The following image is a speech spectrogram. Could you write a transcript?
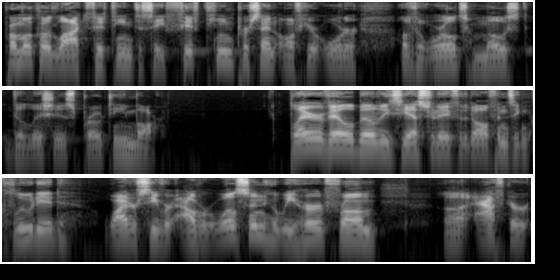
promo code LOCK15 to save 15% off your order of the world's most delicious protein bar. Player availabilities yesterday for the Dolphins included wide receiver Albert Wilson, who we heard from uh, after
